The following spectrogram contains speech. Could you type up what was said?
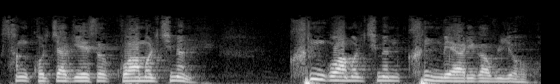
산 골짜기에서 고함을 치면 큰 고함을 치면 큰 메아리가 울려오고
